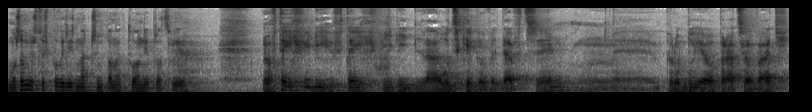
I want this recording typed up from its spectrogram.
możemy już coś powiedzieć, nad czym Pan aktualnie pracuje? No w tej chwili, w tej chwili dla łódzkiego wydawcy mm, próbuję opracować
